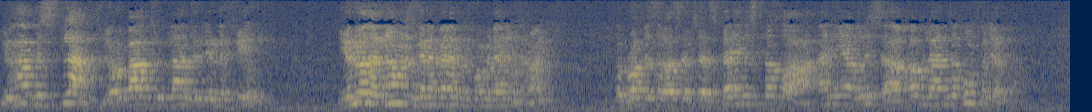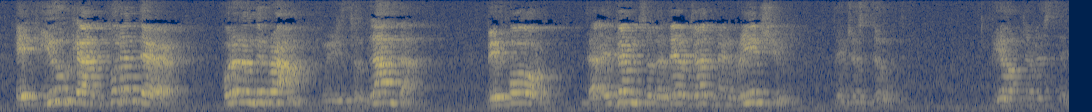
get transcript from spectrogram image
you have this plant. You're about to plant it in the field. You know that no one is going to benefit from it anyway, right? The Prophet ﷺ says, فَإِنْ اسْتَطَاعَ أَنْ يَغْرِسَهَا قَبْلَ أَنْ تَكُونَ فَلْيَفْعَلْ If you can put it there, put it on the ground, means to plant that, before the events of the Day of Judgment reach you, then just do it. Be optimistic.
